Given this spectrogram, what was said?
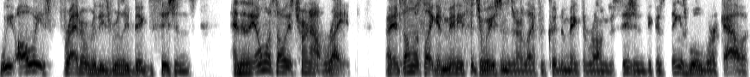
we always fret over these really big decisions and then they almost always turn out right right? It's almost like in many situations in our life, we couldn't have make the wrong decision because things will work out.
